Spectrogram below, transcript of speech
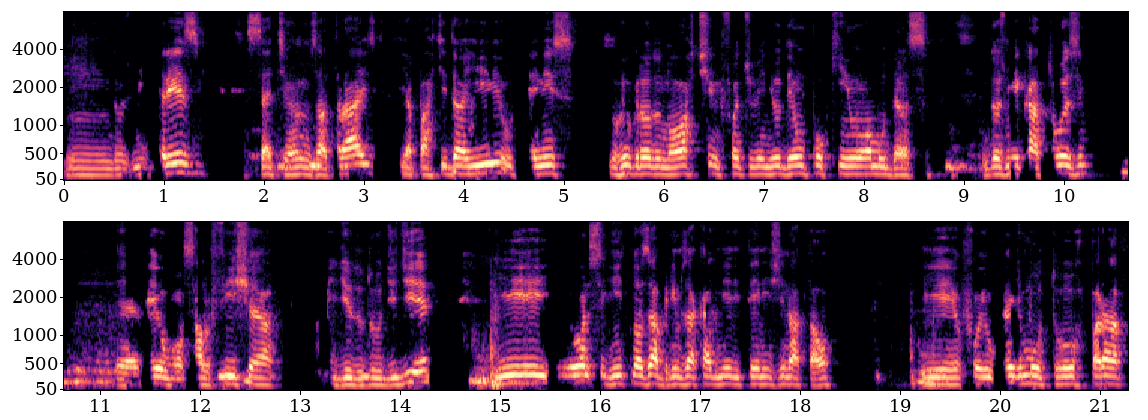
em 2013, sete anos atrás, e a partir daí o tênis no Rio Grande do Norte, infantil juvenil deu um pouquinho uma mudança. Em 2014, é, veio o Gonçalo Fischer a pedido do Didier, e no ano seguinte nós abrimos a Academia de Tênis de Natal, e foi o grande motor para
